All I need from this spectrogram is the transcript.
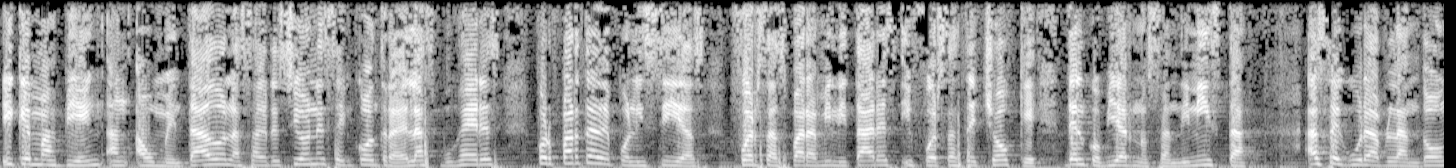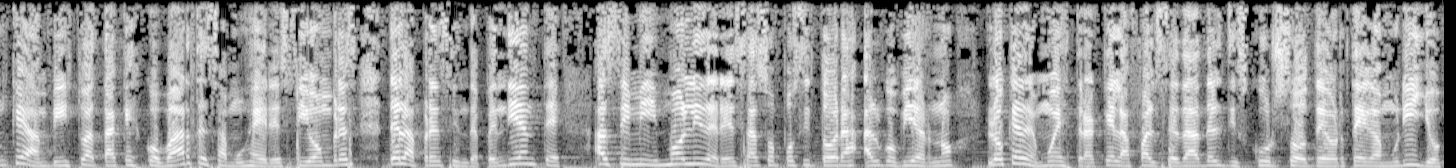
y que más bien han aumentado las agresiones en contra de las mujeres por parte de policías, fuerzas paramilitares y fuerzas de choque del gobierno sandinista asegura Blandón que han visto ataques cobardes a mujeres y hombres de la prensa independiente, asimismo lideresas opositoras al gobierno, lo que demuestra que la falsedad del discurso de Ortega Murillo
